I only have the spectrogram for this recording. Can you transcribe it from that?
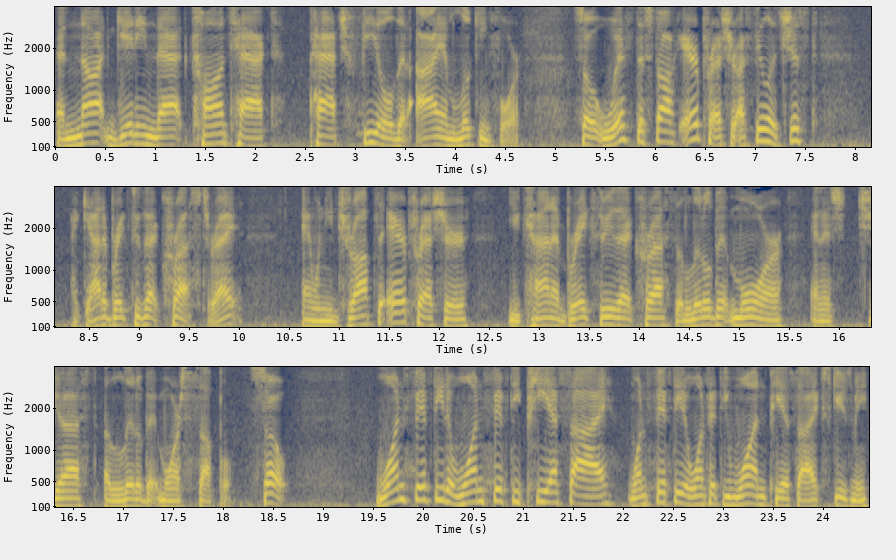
and not getting that contact patch feel that I am looking for. So with the stock air pressure, I feel it's just I got to break through that crust, right? And when you drop the air pressure, you kind of break through that crust a little bit more and it's just a little bit more supple. So, 150 to 150 psi, 150 to 151 psi, excuse me,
